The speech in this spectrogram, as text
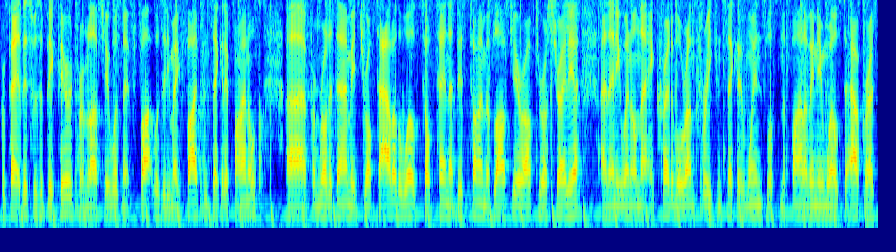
prepare. This was a big period for him last year, wasn't it? Five, was it he made five consecutive finals uh, from Rotterdam? He dropped out of the world's top 10 at this time of last year after Australia, and then he went on that incredible run, three consecutive wins, lost in the final of Indian Wells to Alcaraz,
